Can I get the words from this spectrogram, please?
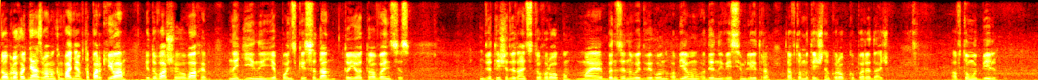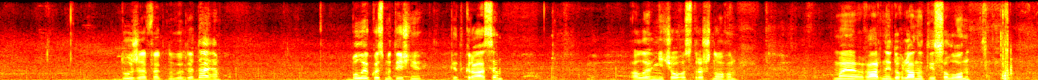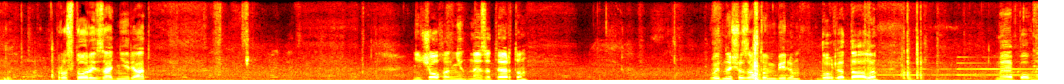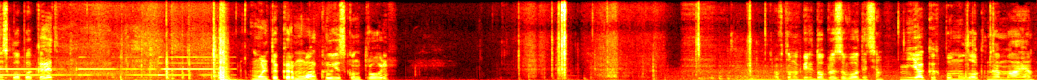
Доброго дня! З вами компанія Автопарк ЮА і до вашої уваги надійний японський седан Toyota Avensis 2012 року. Має бензиновий двигун об'ємом 1,8 літра та автоматичну коробку передач. Автомобіль дуже ефектно виглядає. Були косметичні підкраси, але нічого страшного. Має гарний доглянутий салон, просторий задній ряд. Нічого не затерто. Видно, що за автомобілем доглядали. Має повний склопакет, мультикермо, круїз контроль. Автомобіль добре заводиться, ніяких помилок немає.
